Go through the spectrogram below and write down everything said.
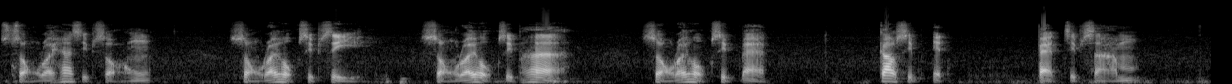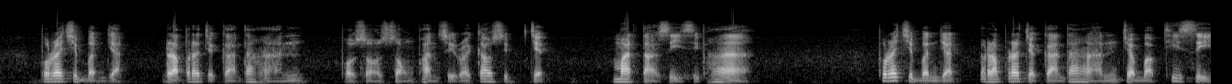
252 264 265 268 91 83 พระราชบัญญัติรับราชการทหาร พศ 2497 มาตรา45 พระราชบัญญัติรับราชการทหารฉบับที่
